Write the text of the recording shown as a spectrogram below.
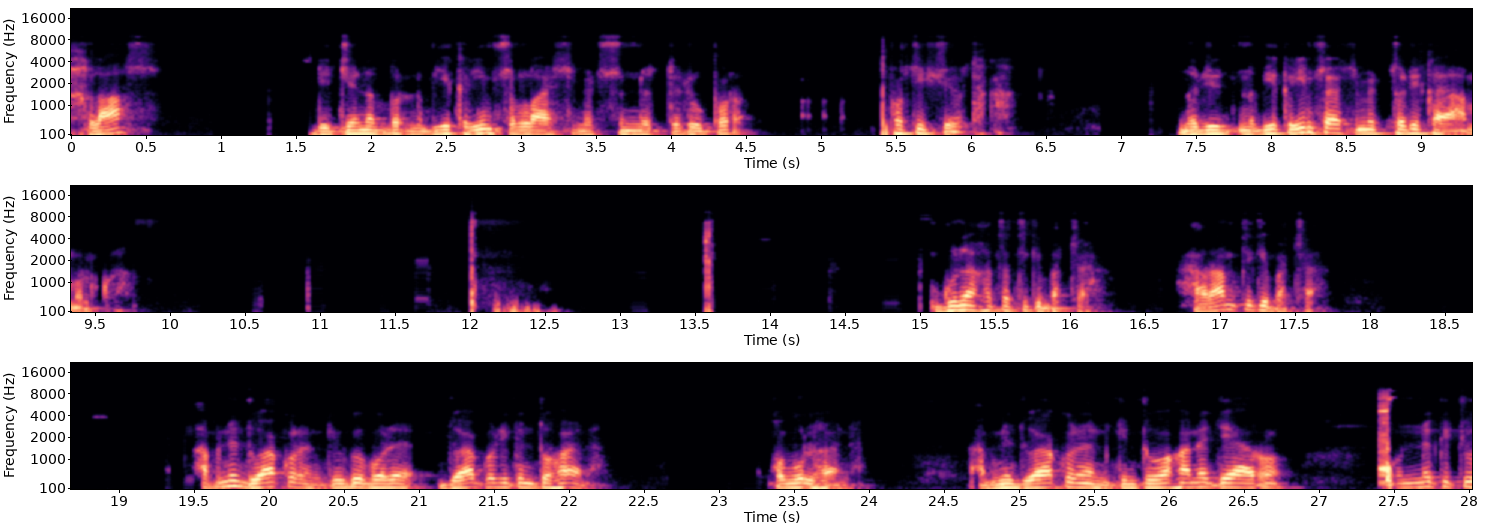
এখলাস দ্বিতীয় নম্বর নবী করিম সাল্লাহ আসলামের সুন্নতের উপর প্রতিষ্ঠিত থাকা নবী করিম সাল্লাহ আসলামের তরিকায় আমল করা গুনাহাতা থেকে বাঁচা হারাম থেকে বাঁচা আপনি দোয়া করেন কেউ কেউ বলে দোয়া করি কিন্তু হয় না কবুল হয় না আপনি দোয়া করেন কিন্তু ওখানে যে আরও অন্য কিছু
